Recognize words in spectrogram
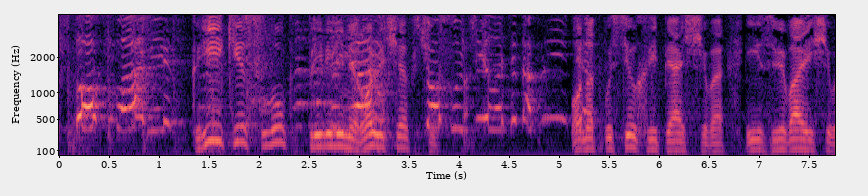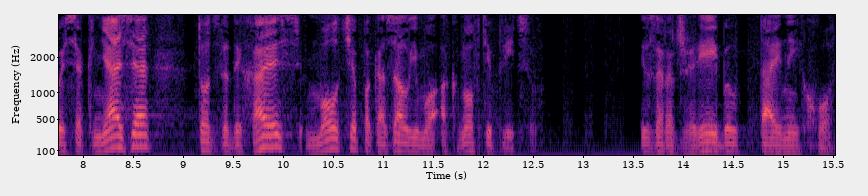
что с вами? Крики слуг привели Мировича в Что чувство. случилось, отоприте? Он отпустил хрипящего и извивающегося князя. Тот, задыхаясь, молча показал ему окно в теплицу. Из оранжерей был тайный ход.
